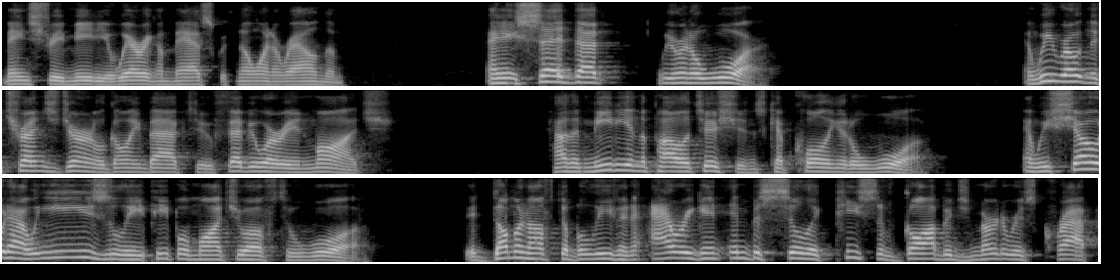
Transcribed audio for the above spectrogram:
mainstream media wearing a mask with no one around them. And he said that we were in a war. And we wrote in the Trends Journal going back to February and March how the media and the politicians kept calling it a war. And we showed how easily people march off to war. They're dumb enough to believe an arrogant, imbecilic piece of garbage, murderous crap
